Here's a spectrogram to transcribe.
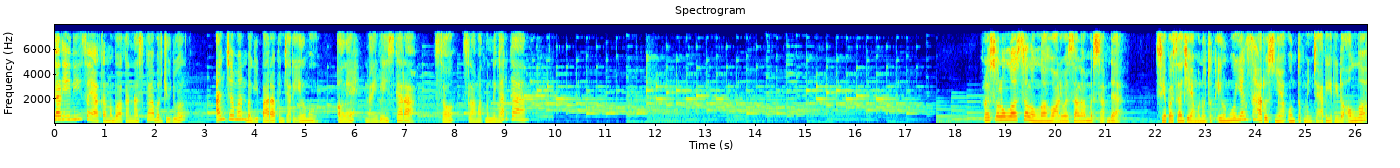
Kali ini saya akan membawakan naskah berjudul Ancaman bagi para pencari ilmu oleh Naibe Iskara. So, selamat mendengarkan. Rasulullah Shallallahu Alaihi Wasallam bersabda, Siapa saja yang menuntut ilmu yang seharusnya untuk mencari ridho Allah,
